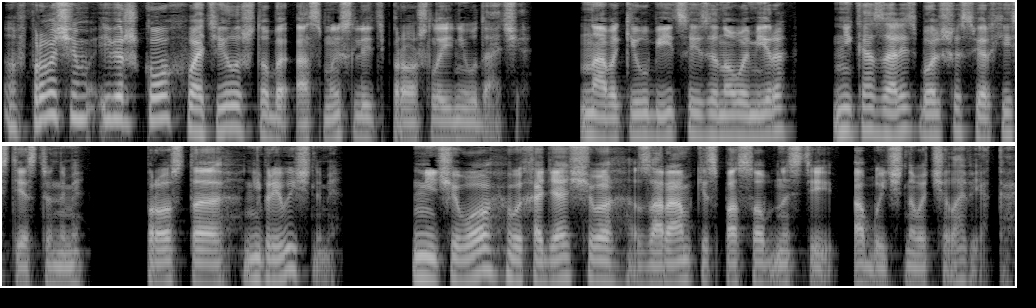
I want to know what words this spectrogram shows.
Впрочем, и вершков хватило, чтобы осмыслить прошлые неудачи. Навыки убийцы из иного мира не казались больше сверхъестественными, просто непривычными. Ничего, выходящего за рамки способностей обычного человека.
